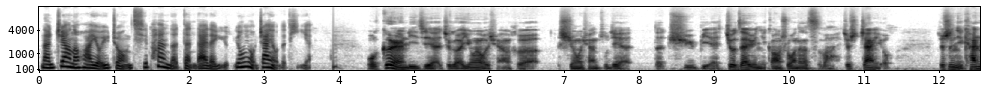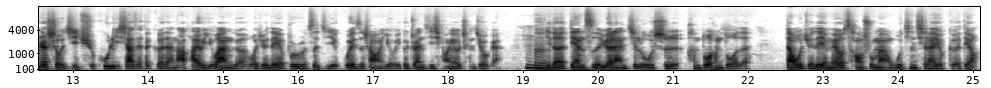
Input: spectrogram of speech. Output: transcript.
那这样的话有一种期盼的等待的拥有占有的体验。我个人理解这个拥有权和使用权租借的区别，就在于你刚刚说那个词吧，就是占有。就是你看着手机曲库里下载的歌单，哪怕有一万个，我觉得也不如自己柜子上有一个专辑强有成就感。嗯，你的电子阅览记录是很多很多的，但我觉得也没有藏书满屋听起来有格调。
